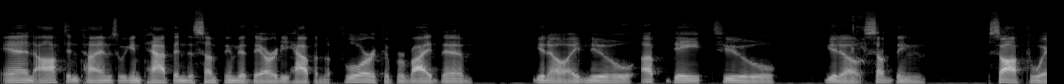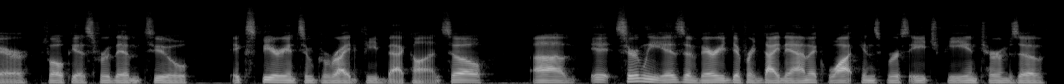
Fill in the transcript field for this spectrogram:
And oftentimes we can tap into something that they already have on the floor to provide them, you know, a new update to, you know, something software focused for them to experience and provide feedback on. So um, it certainly is a very different dynamic, Watkins versus HP, in terms of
